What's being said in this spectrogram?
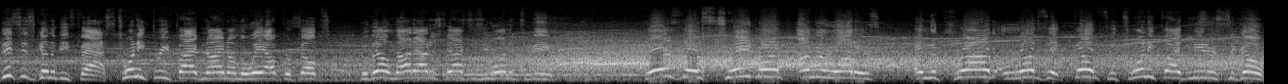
This is going to be fast. 23.59 on the way out for Phelps. Bovell not out as fast as he wanted to be. There's those trademark underwaters, and the crowd loves it. Phelps with 25 meters to go,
